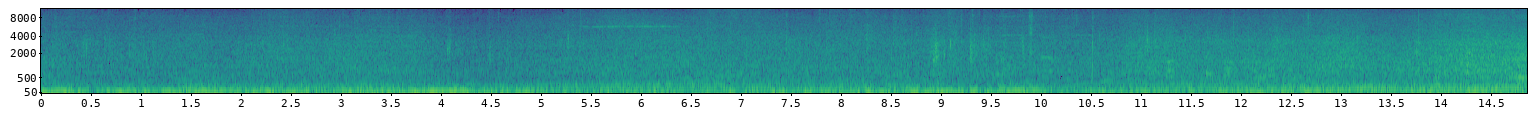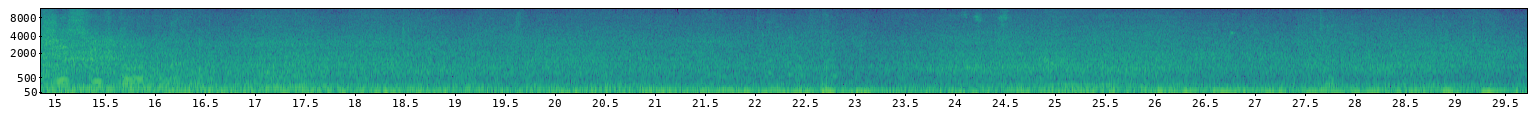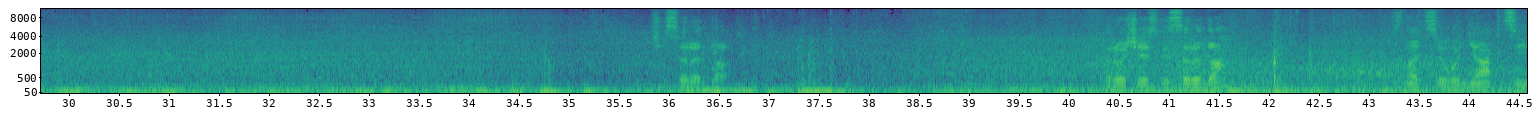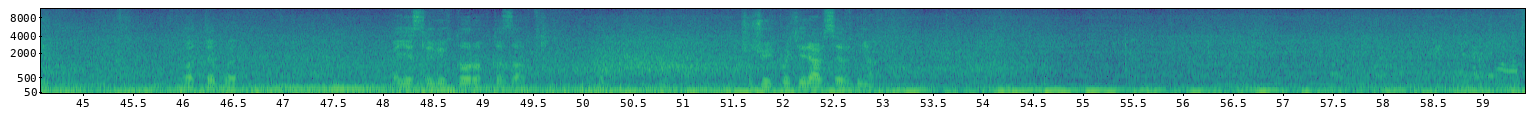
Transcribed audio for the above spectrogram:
Кажись вівторок. Чи середа. Коротше, якщо середа, знать сьогодні акції в АТБ. А якщо вівторок, то завтра. Чуть-чуть потерявся в днях.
